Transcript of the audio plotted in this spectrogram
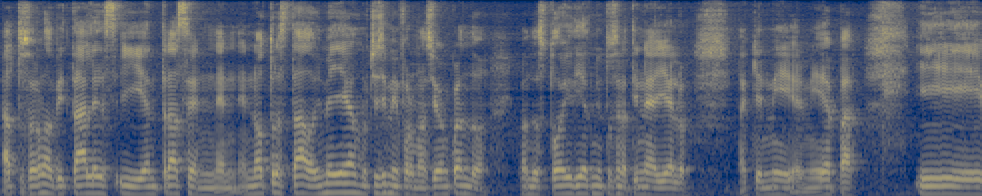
a tus órganos vitales y entras en, en, otro estado. A mí me llega muchísima información cuando, cuando estoy 10 minutos en la tina de hielo, aquí en mi, en mi EPA. Y,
